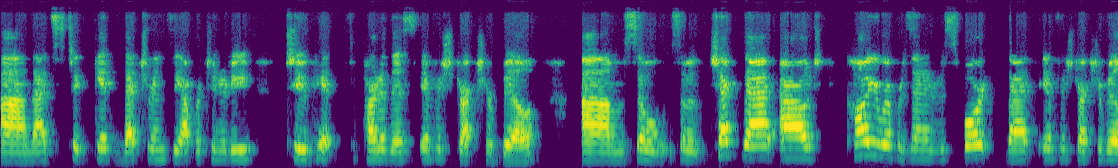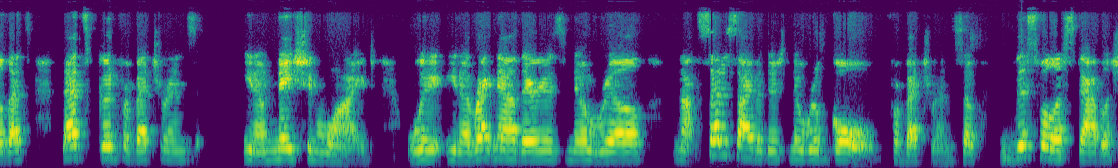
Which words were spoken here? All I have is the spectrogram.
Um, that's to get veterans the opportunity to get part of this infrastructure bill. Um, so, so check that out. Call your representative, support that infrastructure bill. That's that's good for veterans, you know, nationwide. We, you know, right now there is no real not set aside, but there's no real goal for veterans. So this will establish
